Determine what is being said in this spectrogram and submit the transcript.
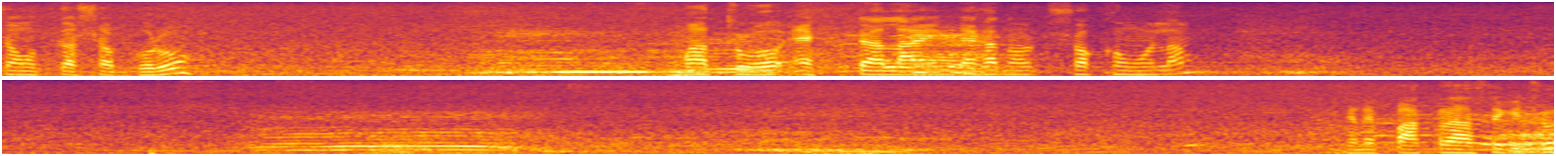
চমৎকার সব গরু। মাত্র একটা লাইন দেখানোর সক্ষম হলাম। এখানে পাকড়া আছে কিছু।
